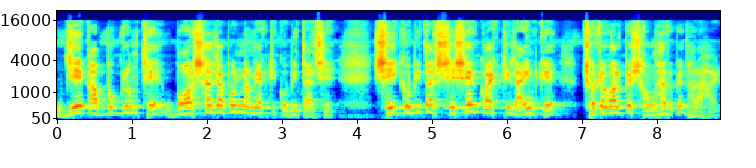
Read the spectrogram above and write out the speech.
যে কাব্যগ্রন্থে বর্ষা যাপন নামে একটি কবিতা আছে, সেই কবিতার শেষের কয়েকটি লাইনকে ছোট গল্পের সংজ্ঞারূপে ধরা হয়।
